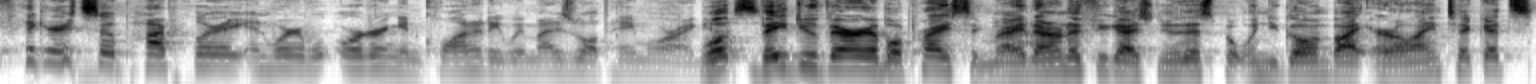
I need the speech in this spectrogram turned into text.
figure it's so popular and we're ordering in quantity, we might as well pay more, I guess. Well, they do variable pricing, right? I don't know if you guys knew this, but when you go and buy airline tickets,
